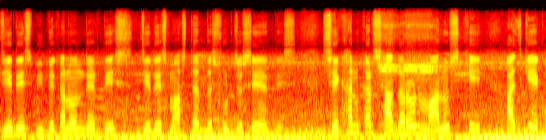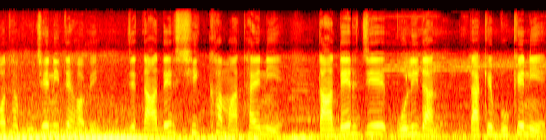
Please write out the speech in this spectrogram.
যে দেশ বিবেকানন্দের দেশ, যে দেশ মাস্টারদা সূর্য সেনের দেশ, সেখানকার সাধারণ মানুষকে আজকে কথা বুঝে নিতে হবে যে তাদের শিক্ষা মাথায় নিয়ে, তাদের যে বলিদান, তাকে বুকে নিয়ে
